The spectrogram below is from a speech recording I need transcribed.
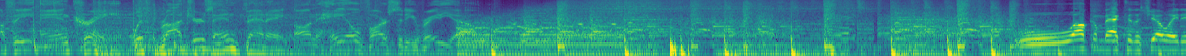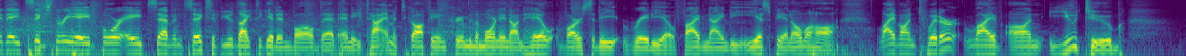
Coffee and Cream with Rogers and Benning on Hail Varsity Radio. Welcome back to the show, 888-638-4876. If you'd like to get involved at any time, it's Coffee and Cream in the Morning on Hail Varsity Radio, 590 ESPN Omaha. Live on Twitter, live on YouTube.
